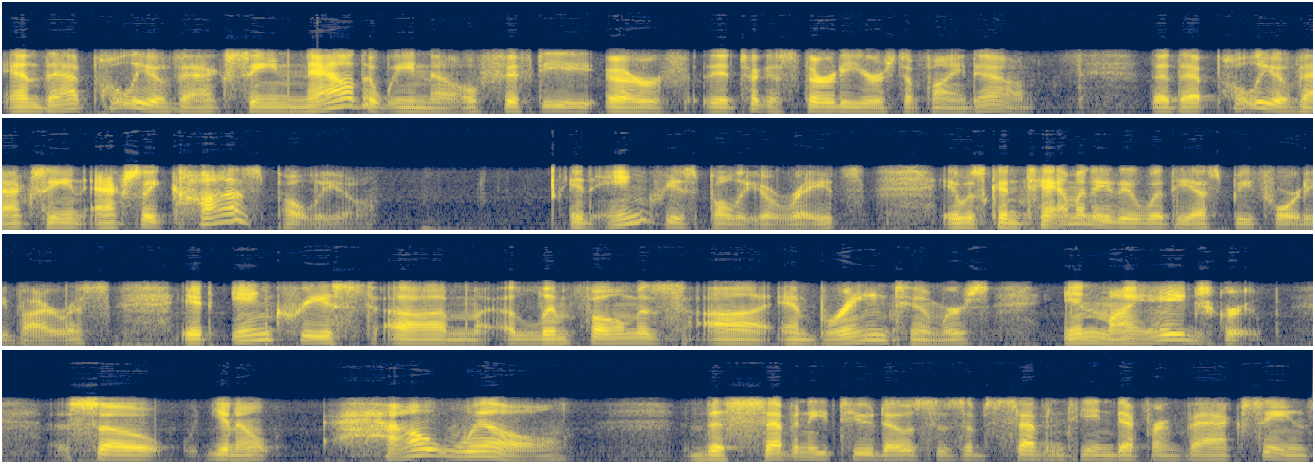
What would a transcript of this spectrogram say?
and that polio vaccine, now that we know, 50 or it took us 30 years to find out that that polio vaccine actually caused polio. It increased polio rates. It was contaminated with the SV40 virus. It increased um, lymphomas uh, and brain tumors in my age group. So, you know, how will the 72 doses of 17 different vaccines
